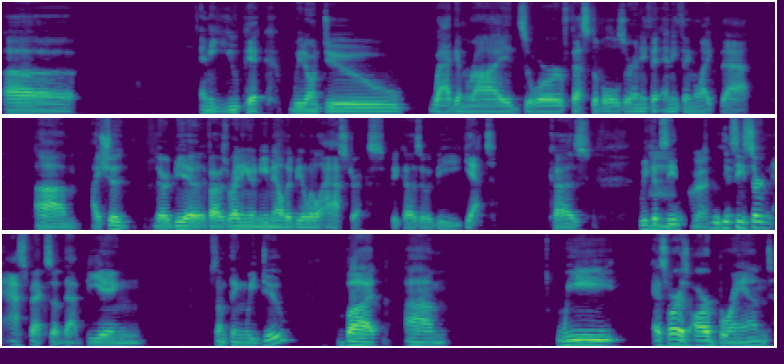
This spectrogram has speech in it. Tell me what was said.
uh, any you pick. We don't do wagon rides or festivals or anything anything like that. Um, I should there would be a if I was writing you an email, there'd be a little asterisk because it would be yet because we could Mm, see okay. we could see certain aspects of that being something we do, but um, we, as far as our brand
